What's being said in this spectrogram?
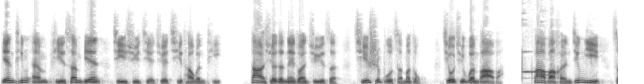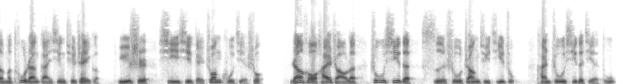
边听 M P 三边继续解决其他问题。大学的那段句子其实不怎么懂，就去问爸爸。爸爸很惊异，怎么突然感兴趣这个？于是细细给庄库解说，然后还找了朱熹的《四书章句集注》，看朱熹的解读。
